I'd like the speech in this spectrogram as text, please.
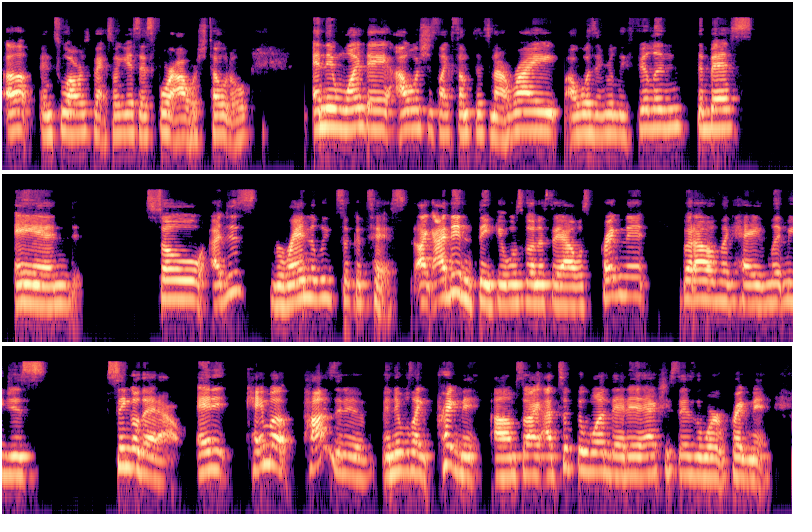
up and two hours back. So I guess that's four hours total. And then one day I was just like, something's not right. I wasn't really feeling the best. And so I just randomly took a test. Like I didn't think it was going to say I was pregnant, but I was like, hey, let me just single that out. And it came up positive and it was like pregnant. Um, so I, I took the one that it actually says the word pregnant.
